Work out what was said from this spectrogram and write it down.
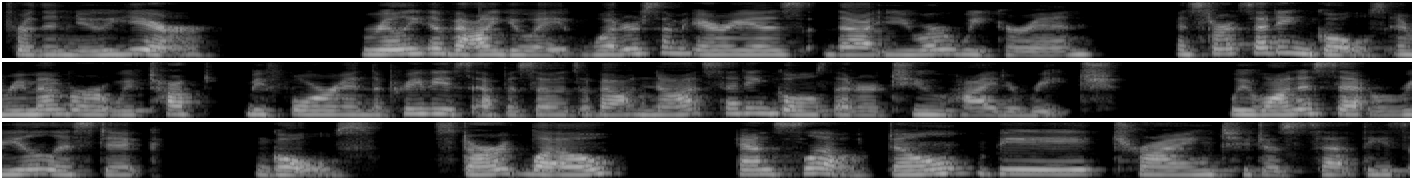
for the new year, really evaluate what are some areas that you are weaker in and start setting goals. And remember, we've talked before in the previous episodes about not setting goals that are too high to reach. We want to set realistic goals. Start low and slow. Don't be trying to just set these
